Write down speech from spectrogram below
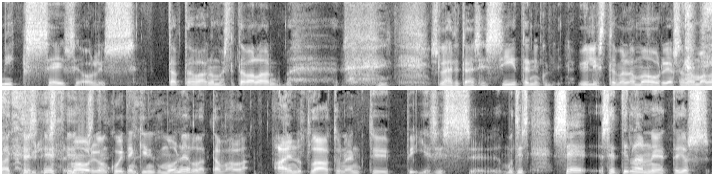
Miksei se olisi tavanomaista? Tavallaan jos lähdetään siis siitä niin kuin ylistämällä Mauria sanomalla, että Mauri on kuitenkin niin kuin monella tavalla ainutlaatuinen tyyppi. Ja siis, mutta siis se, se tilanne, että jos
